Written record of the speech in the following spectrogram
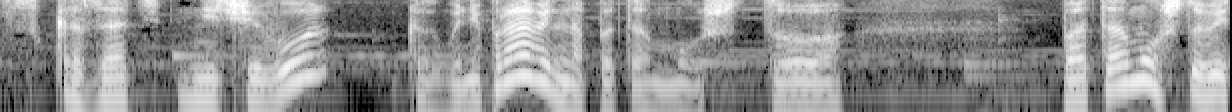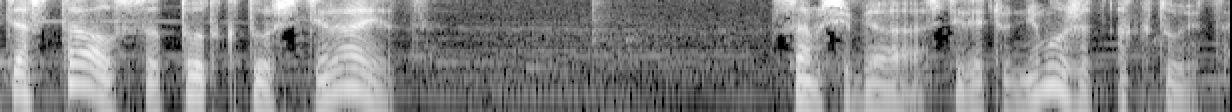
Сказать ничего как бы неправильно, потому что... Потому что ведь остался тот, кто стирает. Сам себя стереть он не может. А кто это?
